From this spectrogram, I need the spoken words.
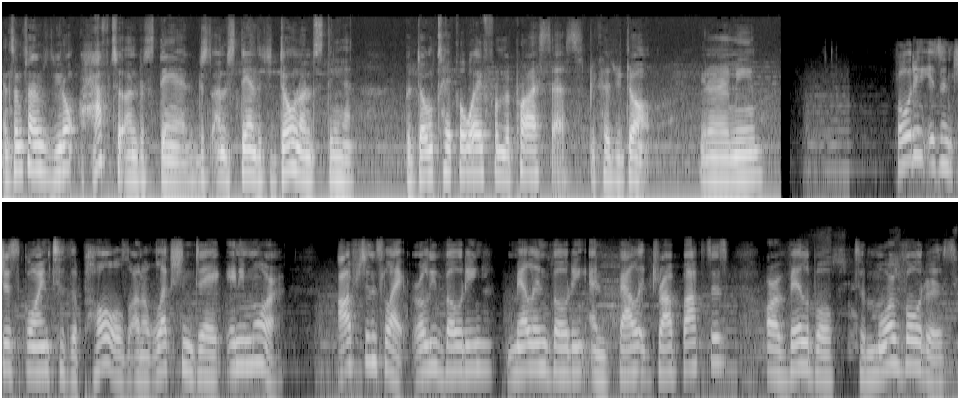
And sometimes you don't have to understand. Just understand that you don't understand. But don't take away from the process because you don't. You know what I mean? Voting isn't just going to the polls on election day anymore. Options like early voting, mail in voting, and ballot drop boxes are available to more voters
